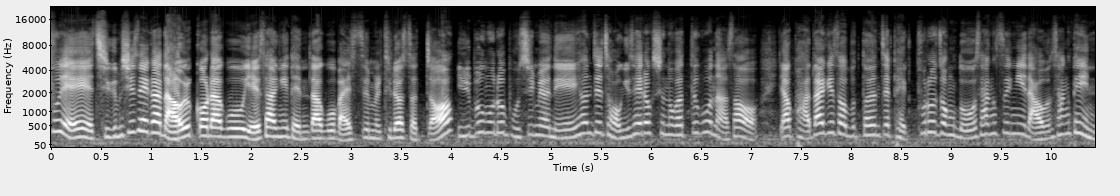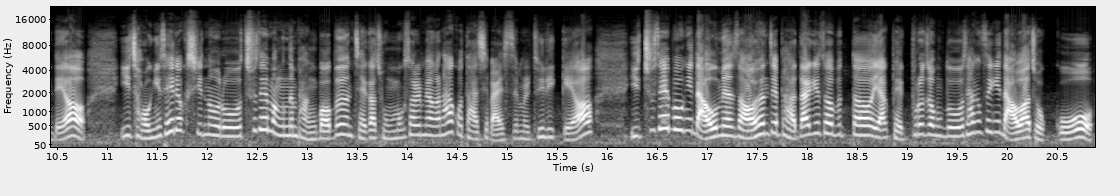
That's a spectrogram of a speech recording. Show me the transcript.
후에 지금 시세가 나올 거라고 예상이 된다고 말씀을 드렸었죠. 일봉으로 보시면은 현재 정의 세력 신호가 뜨고 나서 약 바닥에서부터 현재 100% 정도 상승이 나온 상태인데요. 이 정의 세력 신호로 추세 먹는 방법은 제가 종목 설명을 하고 다시 말씀을 드릴게요. 이 추세봉이 나오면서 현재 바닥에서부터 약 100% 정도 상승이 나와줬고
